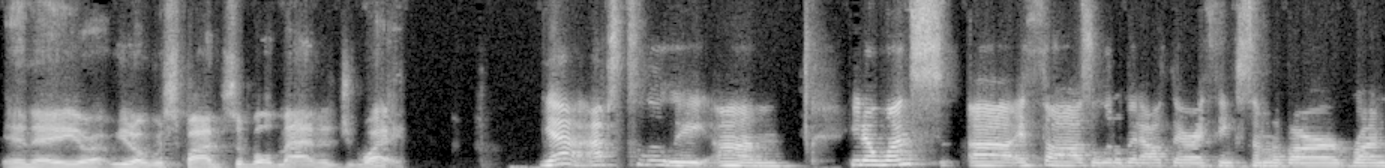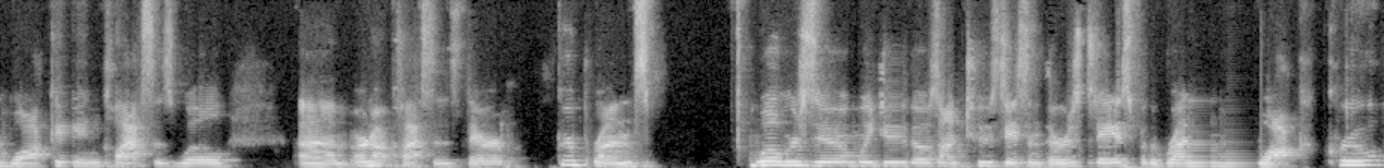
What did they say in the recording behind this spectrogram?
in a uh, you know responsible, managed way. Yeah, absolutely. Um, you know, once uh, it thaws a little bit out there, I think some of our run walking classes will, um, or not classes, they're group runs will resume. We do those on Tuesdays and Thursdays for the run walk crew.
